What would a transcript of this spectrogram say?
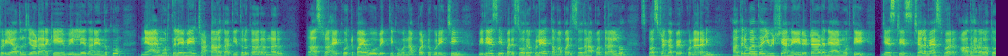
ఫిర్యాదులు చేయడానికి వీల్లేదనేందుకు న్యాయమూర్తులేమీ చట్టాలకు అతీతులు కారన్నారు. రాష్ట్ర హైకోర్టుపై ఓ వ్యక్తికి ఉన్న పట్టు గురించి విదేశీ పరిశోధకులే తమ పరిశోధనా పత్రాల్లో స్పష్టంగా పేర్కొన్నారని ఆ తర్వాత ఈ విషయాన్ని రిటైర్డ్ న్యాయమూర్తి జస్టిస్ చలమేశ్వర్ ఆధారాలతో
